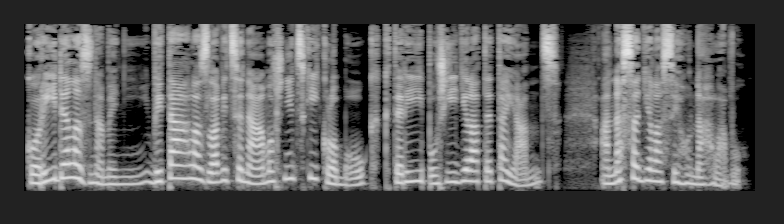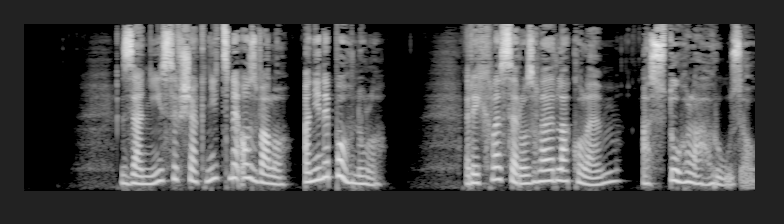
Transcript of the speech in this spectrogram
Korí dala znamení, vytáhla z lavice námořnický klobouk, který pořídila teta Jans a nasadila si ho na hlavu. Za ní se však nic neozvalo, ani nepohnulo. Rychle se rozhlédla kolem a stuhla hrůzou.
